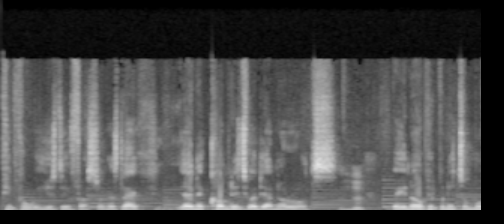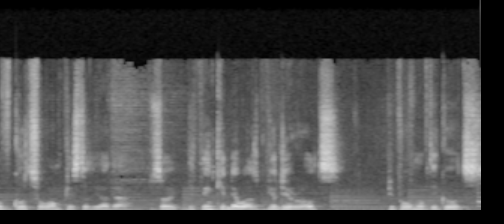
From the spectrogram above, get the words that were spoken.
people will use the infrastructure. It's like you're in a community where there are no roads. Mm-hmm. But you know, people need to move goods from one place to the other. So the thinking there was build the roads, people will move the goods.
